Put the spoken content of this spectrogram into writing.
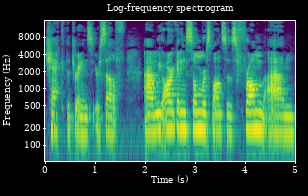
check the drains yourself. Um, we are getting some responses from um,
